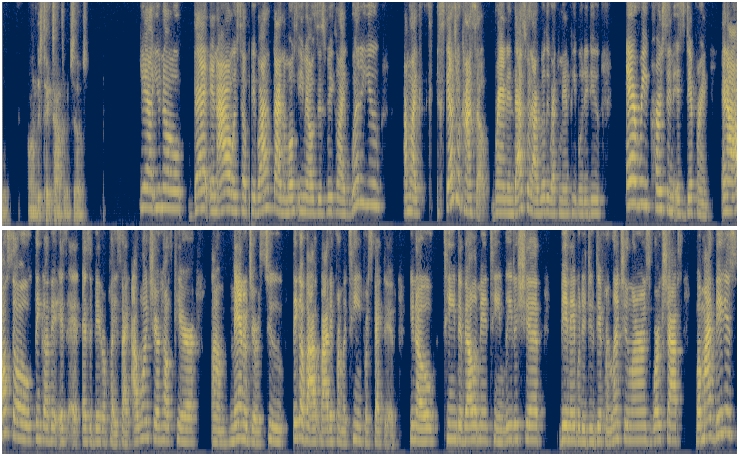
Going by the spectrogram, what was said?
or um, just take time for themselves? Yeah, you know that, and I always tell people I've gotten the most emails this week. Like, what do you? I'm like, schedule consult, Brandon. That's what I really recommend people to do. Every person is different. And I also think of it as, as a bigger place. Like I want your healthcare um, managers to think about, about it from a team perspective. You know, team development, team leadership, being able to do different lunch and learns, workshops. But my biggest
